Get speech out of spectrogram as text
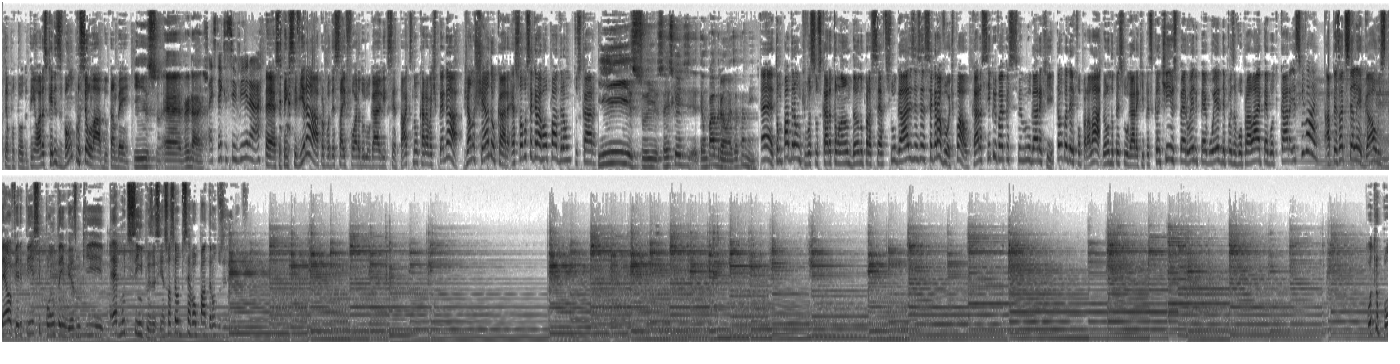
tempo todo. Tem horas que eles vão pro seu lado também. Isso, é verdade. Mas tem que se virar. É, você tem que se virar para poder sair fora do lugar ali que você tá, que senão o cara vai te pegar. Já no Shadow, cara, é só você gravar o padrão dos caras. Isso, isso. É isso que eu ia dizer. Tem um padrão, exatamente. É, tem um padrão que você, os caras estão lá andando para certos lugares e você, você, gravou. Tipo, ah, o cara sempre vai pra esse mesmo lugar aqui. Então quando ele for para lá, eu ando pra esse lugar aqui, pra esse cantinho, espero ele, pego ele, depois eu vou para lá e pego outro cara e assim vai. Apesar de ser legal, o stealth, ele tem esse ponto aí mesmo que é muito simples, assim. É só você observar o padrão dos inimigos.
